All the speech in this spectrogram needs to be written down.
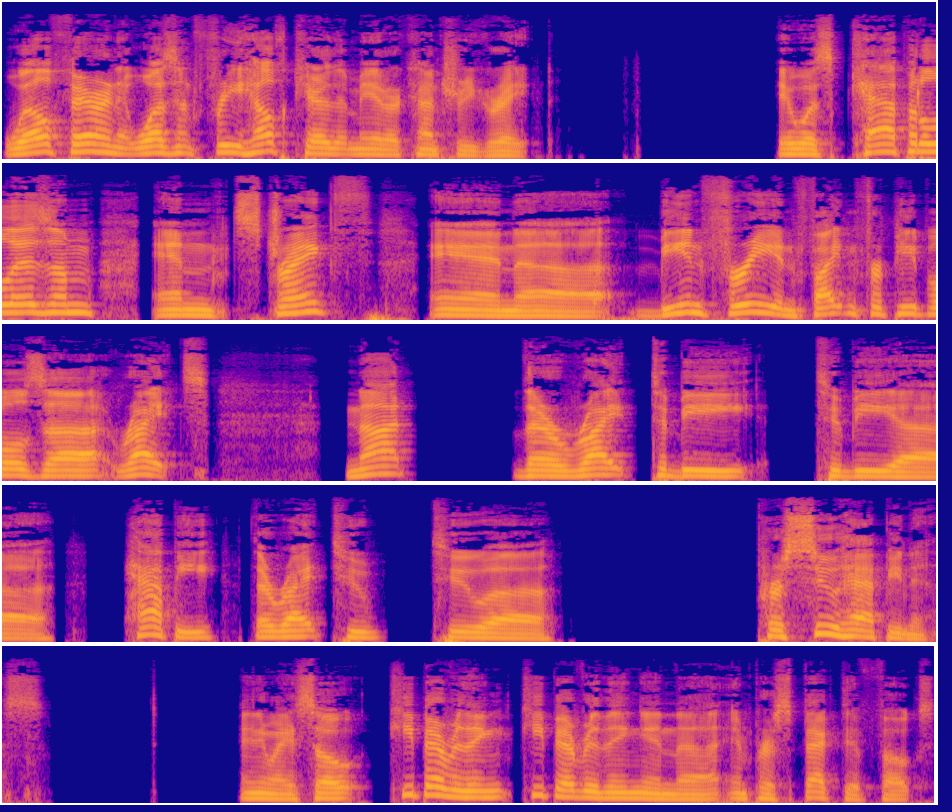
welfare, and it wasn't free health care that made our country great. It was capitalism and strength and uh, being free and fighting for people's uh, rights, not their right to be to be uh, happy, their right to to uh, pursue happiness. Anyway, so keep everything keep everything in uh, in perspective, folks.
